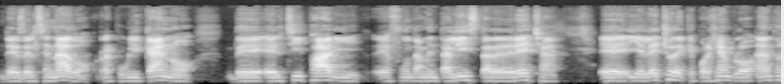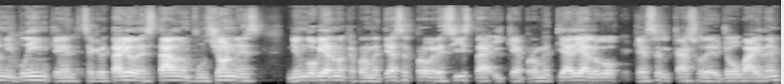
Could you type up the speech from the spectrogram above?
desde el Senado, republicano, del Tea Party, eh, fundamentalista de derecha, eh, y el hecho de que, por ejemplo, Anthony Blinken, secretario de Estado en funciones, de un gobierno que prometía ser progresista y que prometía diálogo, que es el caso de Joe Biden,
